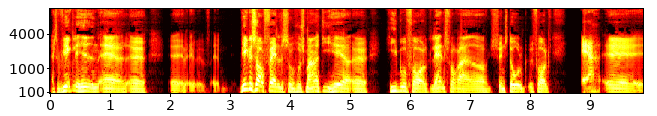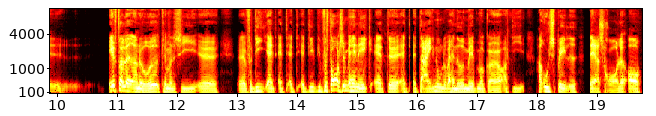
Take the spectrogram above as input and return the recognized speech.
altså virkeligheden af, øh, øh, øh, virkelighedsopfattelsen hos mange af de her øh, hibofolk, landsforrædere, Svend Stål-folk, er, øh, efterlader noget, kan man sige, øh, øh, fordi at, at, at, at de, de forstår simpelthen ikke, at, øh, at, at der er ikke nogen, der vil have noget med dem at gøre, og de har udspillet deres rolle. Og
